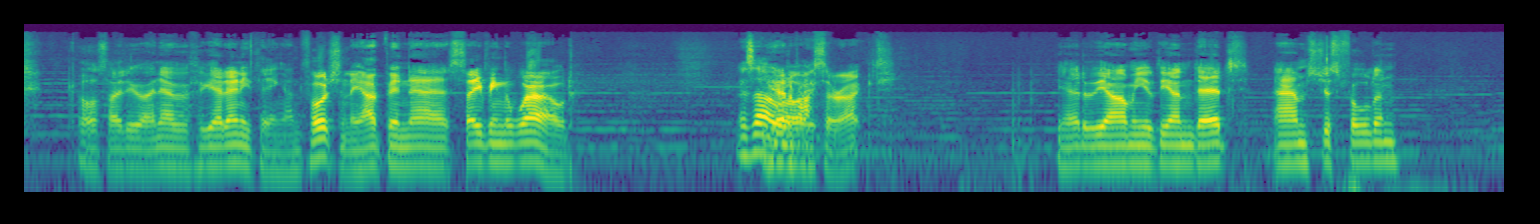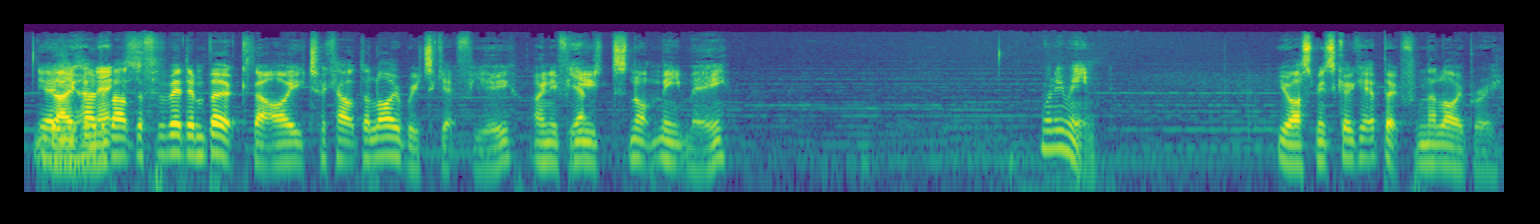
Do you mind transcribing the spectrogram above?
course I do. I never forget anything. Unfortunately, I've been uh, saving the world. Is that you that heard right? of Acererak? You heard of the army of the undead? Amn's just fallen. Yeah, you heard about the forbidden book that I took out the library to get for you, only for Yep. you to not meet me. What do you mean? You asked me to go get a book from the library.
